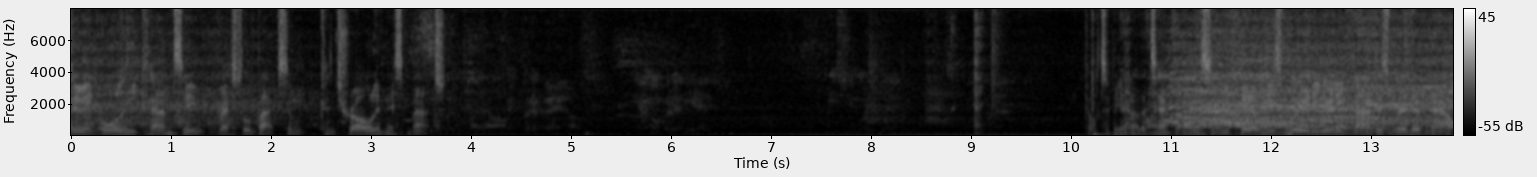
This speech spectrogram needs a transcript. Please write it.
Doing all he can to wrestle back some control in this match. Got to be another 10 for Ellison, you feel. He's really, really found his rhythm now.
